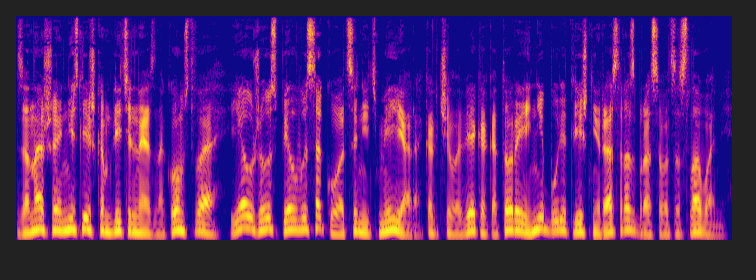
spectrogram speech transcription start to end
За наше не слишком длительное знакомство я уже успел высоко оценить Мейяра как человека, который не будет лишний раз разбрасываться словами.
